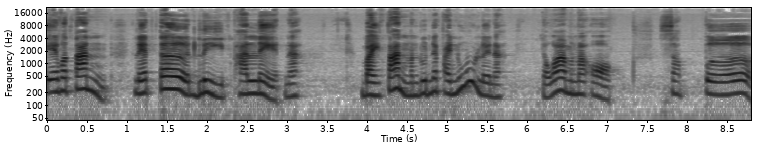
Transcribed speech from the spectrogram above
เอเวอร์ตัน เลสเตอร์ ลีด พาเลตนะ ไบตัน มันลุ้นได้ไปนู่นเลยนะ แต่ว่ามันมาออกสเปเปอร์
